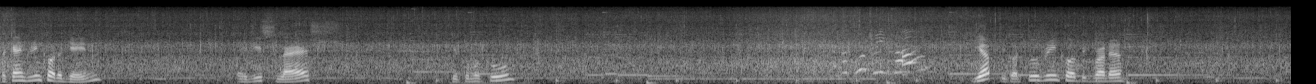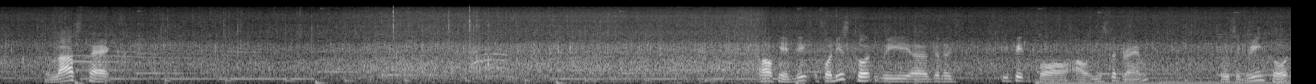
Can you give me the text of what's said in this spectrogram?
Second green code again. AG slash Yep, you got two green code, big brother. The last pack. Okay, for this code, we are gonna keep it for our Instagram. So it's a green code.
